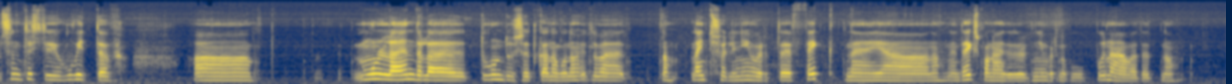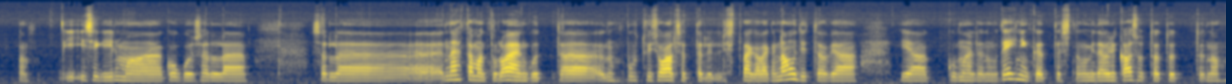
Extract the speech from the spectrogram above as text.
see on tõesti huvitav uh,, mulle endale tundus, et ka nagu noh, ütleme, noh, näitus oli niivõrd efektne ja noh, need eksponaadid olid niivõrd nagu põnevad, et noh, noh, isegi ilma kogu selle selle nähtamatu laengut noh, puhtvisuaalselt oli lihtsalt väga-väga nauditav ja ja kui mõelda nagu tehnikatest, nagu mida oli kasutatud, noh,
